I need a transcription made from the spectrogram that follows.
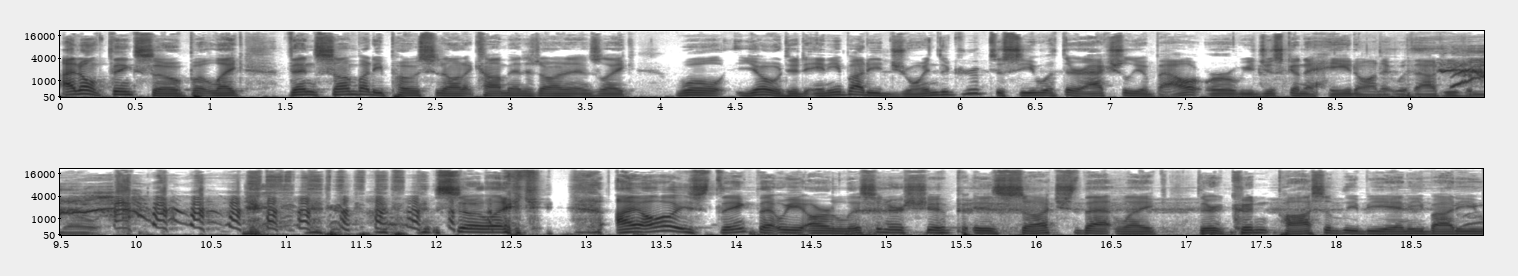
I don't think so. But like, then somebody posted on it, commented on it, and was like. Well, yo, did anybody join the group to see what they're actually about, or are we just gonna hate on it without even knowing? so like i always think that we our listenership is such that like there couldn't possibly be anybody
